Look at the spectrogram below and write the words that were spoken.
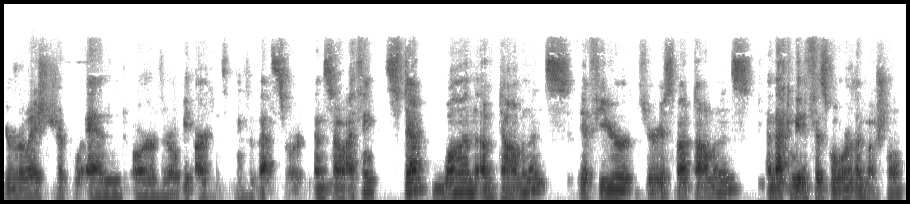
your relationship will end or there will be arguments and things of that sort. And so I think step one of dominance, if you're curious about dominance, and that can be the physical or the emotional,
